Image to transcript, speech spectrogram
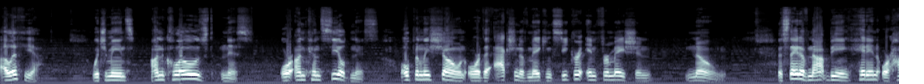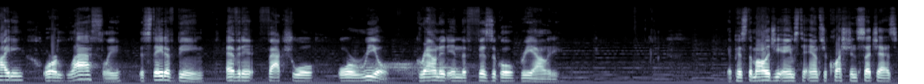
aletheia, which means unclosedness or unconcealedness openly shown, or the action of making secret information known. The state of not being hidden or hiding, or lastly, the state of being evident, factual, or real, grounded in the physical reality. Epistemology aims to answer questions such as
